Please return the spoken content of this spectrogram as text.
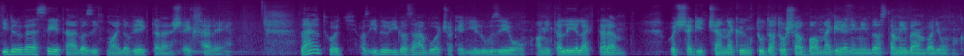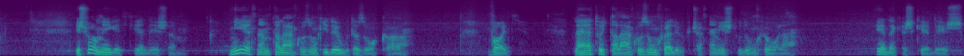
Idővel szétágazik majd a végtelenség felé. Lehet, hogy az idő igazából csak egy illúzió, amit a lélek teremt, hogy segítsen nekünk tudatosabban megélni mindazt, amiben vagyunk. És van még egy kérdésem. Miért nem találkozunk időutazókkal? Vagy lehet, hogy találkozunk velük, csak nem is tudunk róla. Érdekes kérdés.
